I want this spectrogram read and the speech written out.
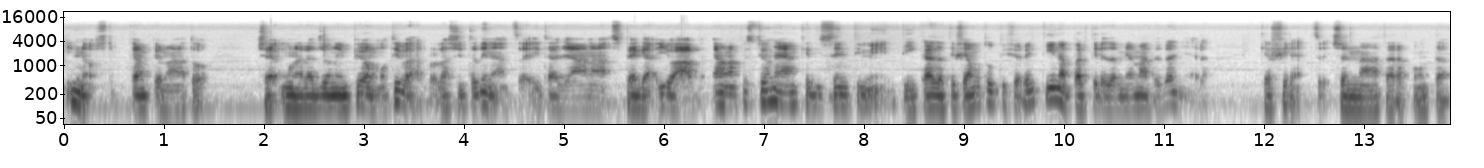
Il nostro campionato c'è una ragione in più a motivarlo, la cittadinanza italiana, spiega Joab, è una questione anche di sentimenti. In casa tifiamo tutti Fiorentina, a partire da mia madre Daniela, che a Firenze c'è nata, racconta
